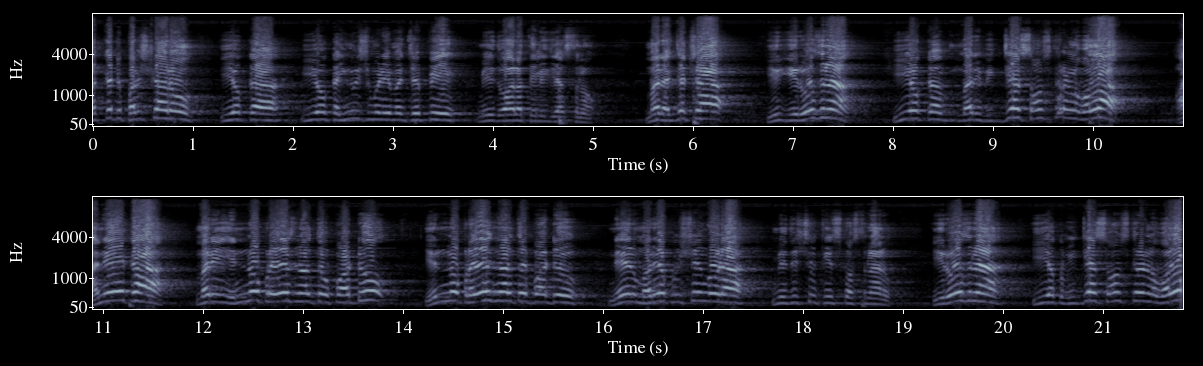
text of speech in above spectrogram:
చక్కటి పరిష్కారం ఈ యొక్క ఈ యొక్క ఇంగ్లీష్ మీడియం అని చెప్పి మీ ద్వారా తెలియజేస్తున్నాం. మరి అధ్యక్ష ఈ ఈ రోజున ఈ యొక్క మరి విద్యా సంస్కరణల వల్ల అనేక మరి ఎన్నో ప్రయోజనాలతో పాటు ఎన్నో ప్రయోజనాలతో పాటు నేను మరొక విషయం కూడా మీ దృష్టికి తీసుకొస్తున్నాను. ఈ రోజున ఈ యొక్క విద్యా సంస్కరణల వల్ల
